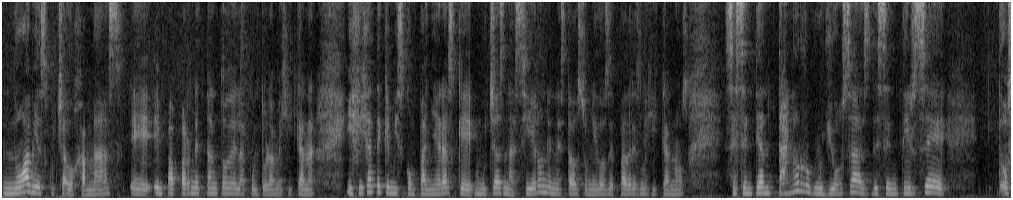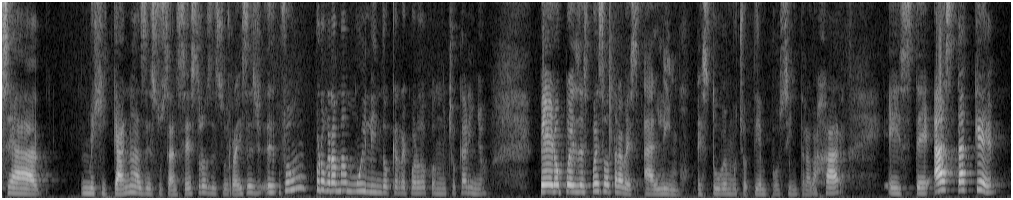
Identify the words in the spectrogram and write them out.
no había escuchado jamás, eh, empaparme tanto de la cultura mexicana. Y fíjate que mis compañeras, que muchas nacieron en Estados Unidos de padres mexicanos, se sentían tan orgullosas de sentirse o sea, mexicanas, de sus ancestros, de sus raíces. Eh, fue un programa muy lindo que recuerdo con mucho cariño. Pero pues después otra vez al limbo. Estuve mucho tiempo sin trabajar. Este, hasta que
